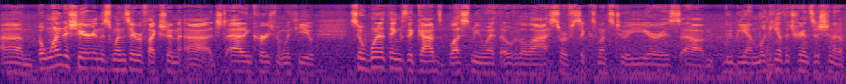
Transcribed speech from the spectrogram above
um, but wanted to share in this Wednesday reflection, uh, just add encouragement with you. So one of the things that God's blessed me with over the last sort of six months to a year is um, we began looking at the transition of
